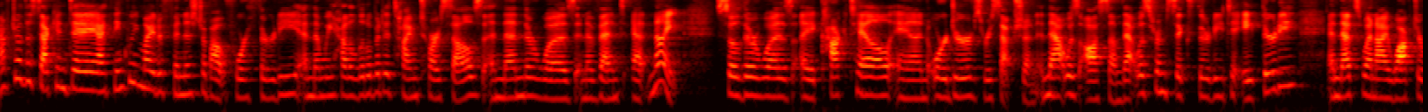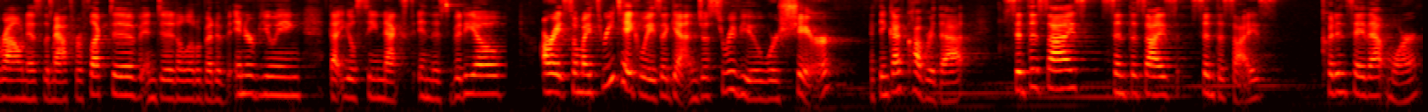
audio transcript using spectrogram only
after the second day i think we might have finished about 4.30 and then we had a little bit of time to ourselves and then there was an event at night. So there was a cocktail and hors d'oeuvres reception and that was awesome. That was from 6.30 to 8.30 and that's when i walked around as the math reflective and did a little bit of interviewing that you'll see next in this video. All right so my three takeaways again just to review were share. I think i've covered that. Synthesize synthesize synthesize. Couldn't say that more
